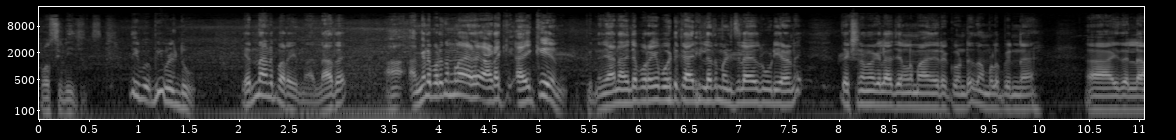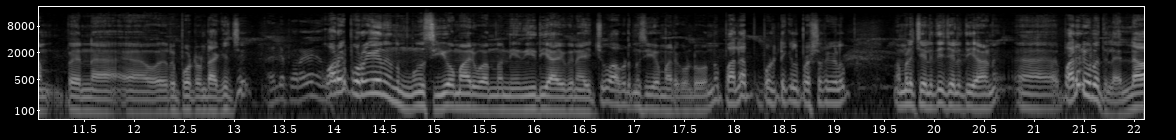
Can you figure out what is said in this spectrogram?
procedures we will do എന്നാണ് പറയുന്നത്. അല്ലാതെ അങ്ങനെ പറഞ്ഞ് നമ്മൾ അടക്കി അയക്കുകയാണ്. പിന്നെ ഞാൻ അതിന്റെ പുറകെ പോയിട്ട് കാര്യമില്ലാതെ മനസ്സിലായതോടുകൂടിയാണ് ദക്ഷിണ മേഖലാ ജനറൽ മാനേജരെ കൊണ്ട് നമ്മൾ പിന്നെ ഇതെല്ലാം പിന്നെ റിപ്പോർട്ട് ഉണ്ടാക്കിച്ച് കുറേ പുറകെ നിന്ന് മൂന്ന് സി ഒമാർ വന്ന് നീതി ആയോഗിന് അയച്ചു. അവിടുന്ന് സി ഒമാരെ കൊണ്ടുവന്നു പല പൊളിറ്റിക്കൽ പ്രഷറുകളും നമ്മൾ ചെലുത്തി ചെലുത്തിയാണ് പല രൂപത്തിൽ എല്ലാ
